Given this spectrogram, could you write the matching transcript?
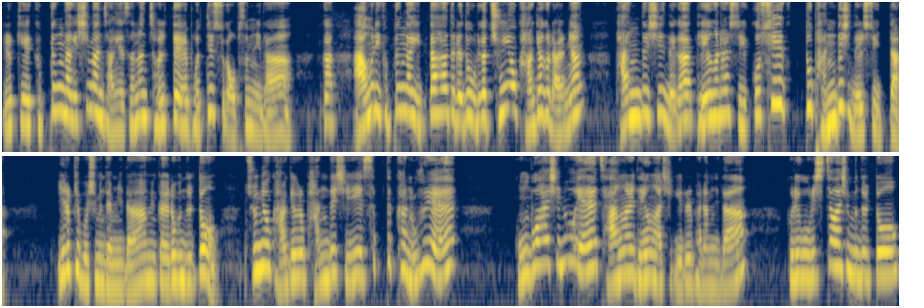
이렇게 급등락이 심한 장에서는 절대 버틸 수가 없습니다. 그러니까 아무리 급등락이 있다 하더라도 우리가 중요 가격을 알면 반드시 내가 대응을 할 수 있고 수익도 반드시 낼 수 있다. 이렇게 보시면 됩니다. 그러니까 여러분들도 중요 가격을 반드시 습득한 후에 공부하신 후에 장을 대응하시기를 바랍니다. 그리고 우리 시청하신 분들도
